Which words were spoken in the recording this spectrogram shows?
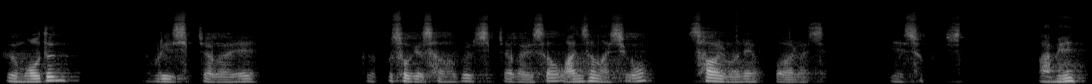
그 모든 우리 십자가의 그 구속의 사업을 십자가에서 완성하시고 사흘 만에 부활하신 예수 그리스도. 아멘.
